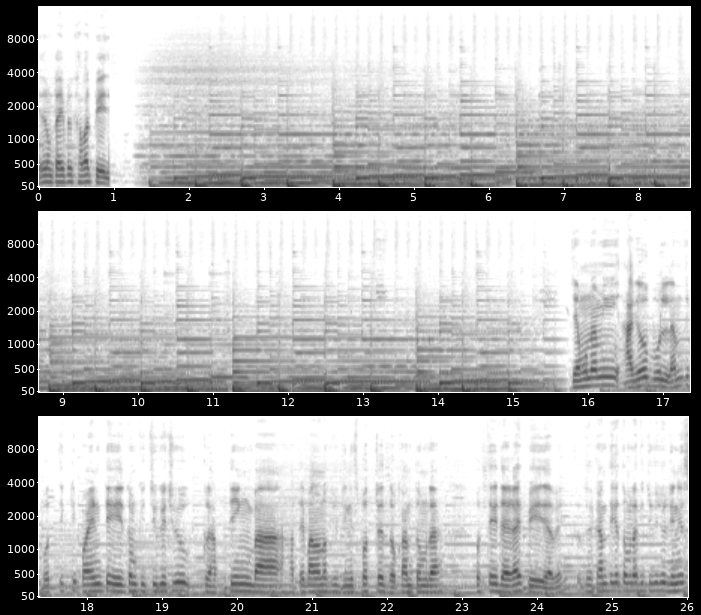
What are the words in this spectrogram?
এরকম টাইপের খাবার পেয়ে যাবে। যেমন আমি আগেও বললাম যে প্রত্যেকটি পয়েন্টে এরকম কিছু কিছু ক্রাফটিং বা হাতে বানানো কিছু জিনিসপত্রের দোকান তোমরা প্রত্যেক জায়গায় পেয়ে যাবে। তো সেখান থেকে তোমরা কিছু কিছু জিনিস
